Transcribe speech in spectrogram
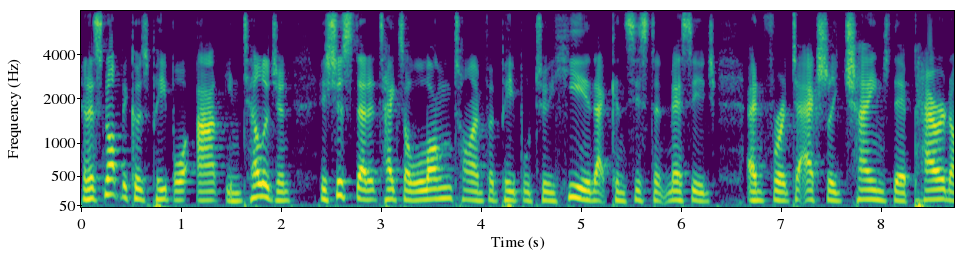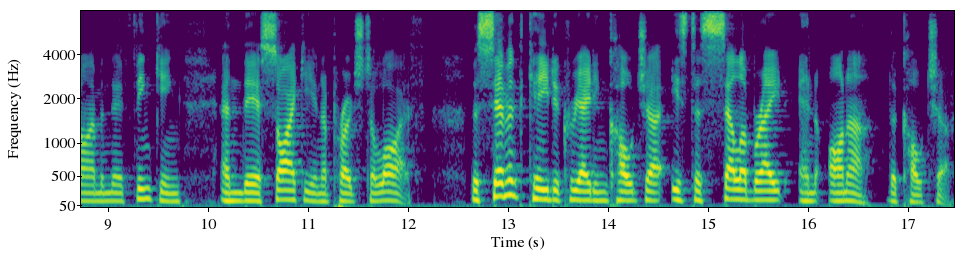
And it's not because people aren't intelligent, it's just that it takes a long time for people to hear that consistent message and for it to actually change their paradigm and their thinking and their psyche and approach to life. The seventh key to creating culture is to celebrate and honor the culture.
